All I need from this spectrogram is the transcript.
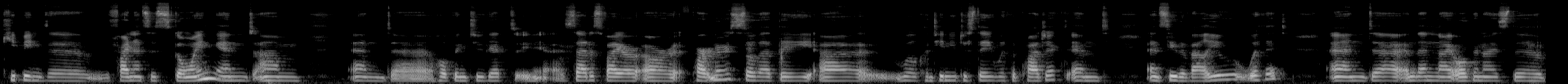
keeping the finances going and um, and uh, hoping to get uh, satisfy our, our partners so that they uh, will continue to stay with the project and and see the value with it. And uh, and then I organize the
